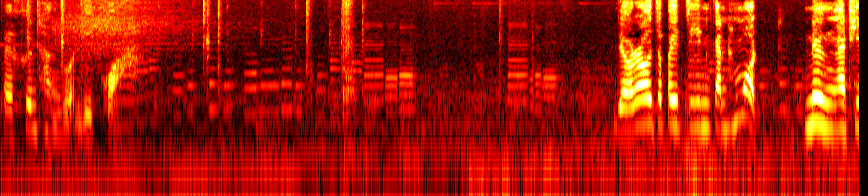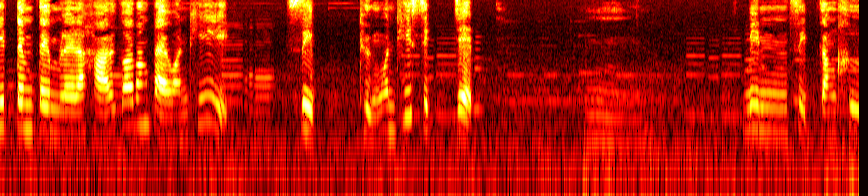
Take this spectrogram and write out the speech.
ไปขึ้นทางด่วนดีกว่า เดี๋ยวเราจะไปจีนกันทั้งหมด 1 อาทิตย์เต็ม ๆ เลยนะคะ ก็ตั้งแต่วันที่ 10 ถึงวันที่ 17อืม บิน10กลางคื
